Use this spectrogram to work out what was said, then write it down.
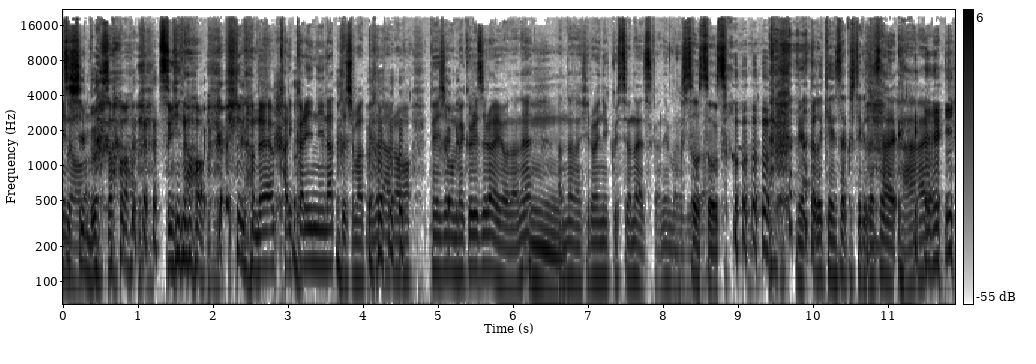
日の次の日のねカリカリになってしまってねあのページもめくりづらいようなね、うん。あんなの拾いに行く必要ないですからね今そうそうそう。ネットで検索してください。はい。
